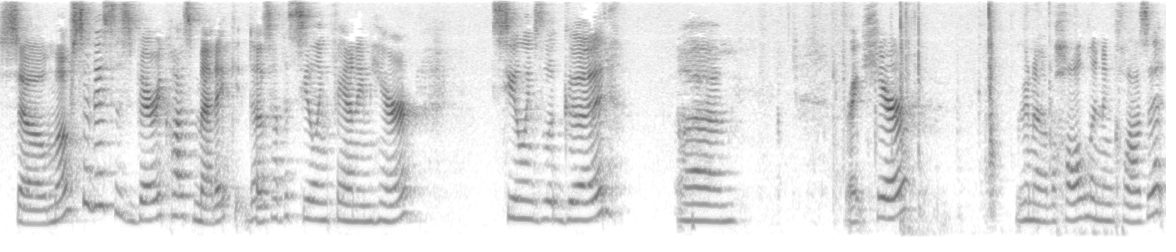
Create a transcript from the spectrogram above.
So most of this is very cosmetic. It does have a ceiling fan in here. Ceilings look good. Um, right here, we're gonna have a hall linen closet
